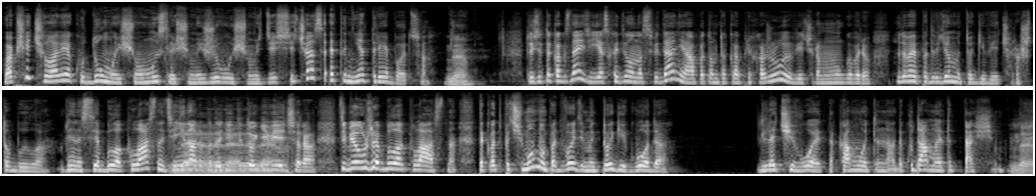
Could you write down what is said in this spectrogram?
вообще человеку думающему, мыслящему и живущему здесь сейчас, это не требуется. Да. То есть это как, знаете, я сходила на свидание, а потом такая прихожу вечером, ему говорю, ну давай подведем итоги вечера, что было? Блин, если было классно, тебе да, не надо подводить да, итоги да, вечера, тебе уже было классно. Так вот, почему мы подводим итоги года? Для чего это? Кому это надо? Куда мы это тащим? Да.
